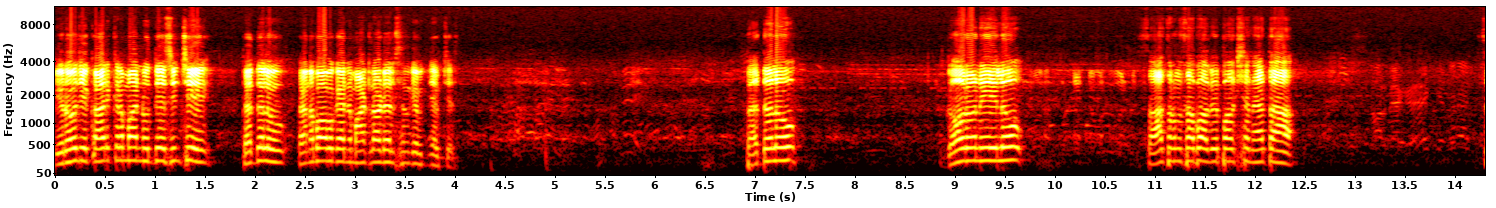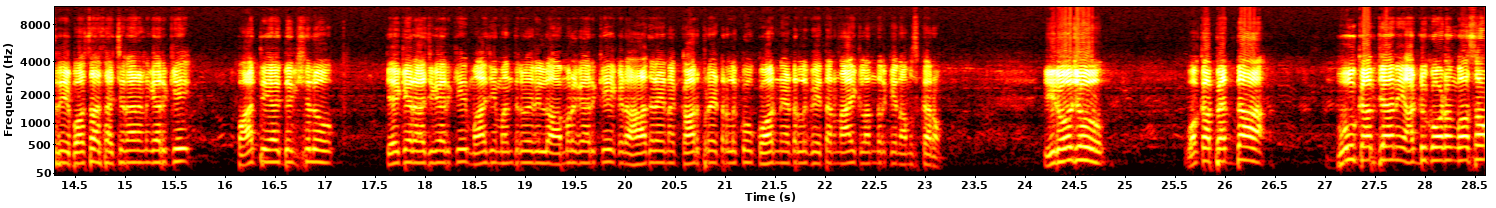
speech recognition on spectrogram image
ఈరోజు ఈ కార్యక్రమాన్ని ఉద్దేశించి పెద్దలు కన్నబాబు గారిని మాట్లాడాల్సిందిగా విజ్ఞప్తి చేస్తారు పెద్దలు గౌరవనీయులు శాసనసభ విపక్ష నేత శ్రీ బొత్స సత్యనారాయణ గారికి పార్టీ అధ్యక్షులు కేకే రాజు గారికి మాజీ మంత్రివర్యులు అమర్ గారికి ఇక్కడ హాజరైన కార్పొరేటర్లకు కోఆర్డినేటర్లకు ఇతర నాయకులందరికీ నమస్కారం. ఈరోజు ఒక పెద్ద భూ కబ్జాని అడ్డుకోవడం కోసం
